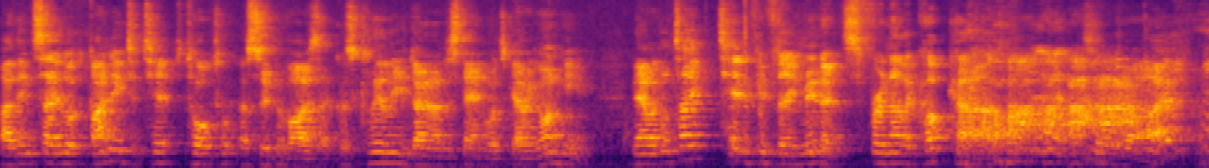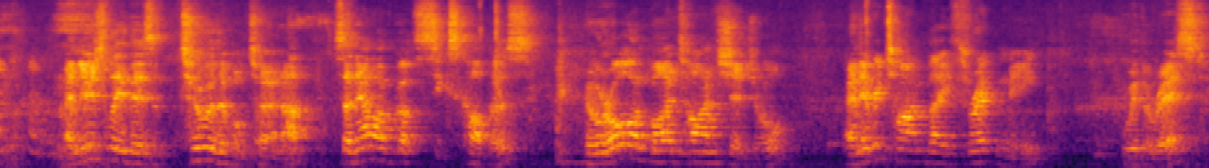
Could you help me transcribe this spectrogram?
I then say, look, I need to talk to a supervisor because clearly you don't understand what's going on here. Now it'll take 10 to 15 minutes for another cop car to arrive, and usually there's two of them will turn up. So now I've got six coppers who are all on my time schedule, and every time they threaten me with arrest,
